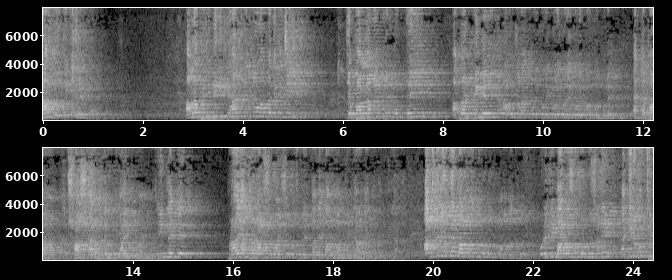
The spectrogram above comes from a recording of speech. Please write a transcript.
রাজনৈতিক এজেন্ডা। আমরা পৃথিবীর ইতিহাস দেখলেও আমরা দেখেছি যে পার্লামেন্টের মধ্যেই আপনার বিবেক আলোচনা করে করে করে করে করে করে করে একটা সংস্কার হতে হতে আইন ইংল্যান্ডের প্রায় আপনার আটশো, নয়শো বছরের তাদের গণতান্ত্রিক ধারাবাহিকতা। আজকে যে ওদের গণতন্ত্র গণতন্ত্র, ওটা কি বারোশো পনেরো সালে একই রকম ছিল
